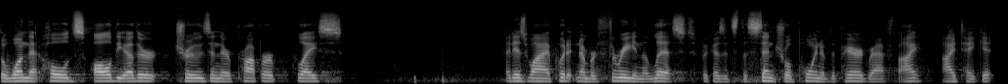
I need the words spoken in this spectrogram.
the one that holds all the other truths in their proper place. That is why I put it number three in the list, because it's the central point of the paragraph. I, I take it.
